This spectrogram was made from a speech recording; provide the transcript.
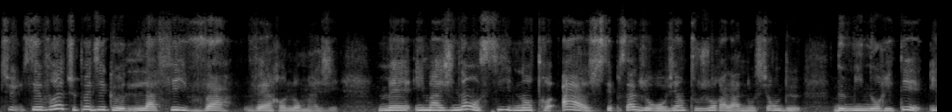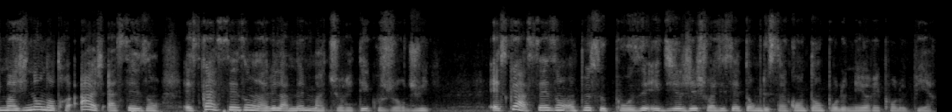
c'est vrai, tu peux dire que la fille va vers l'homme âgé, mais imaginons aussi notre âge. C'est pour ça que je reviens toujours à la notion de, de minorité. Imaginons notre âge à 16 ans. Est-ce qu'à 16 ans, on avait la même maturité qu'aujourd'hui? Est-ce qu'à 16 ans, on peut se poser et dire j'ai choisi cet homme de 50 ans pour le meilleur et pour le pire?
